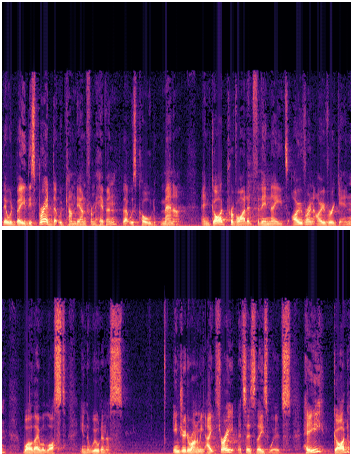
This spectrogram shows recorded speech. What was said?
there would be this bread that would come down from heaven that was called manna. And God provided for their needs over and over again while they were lost in the wilderness. In Deuteronomy 8:3 it says these words, "He, God,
